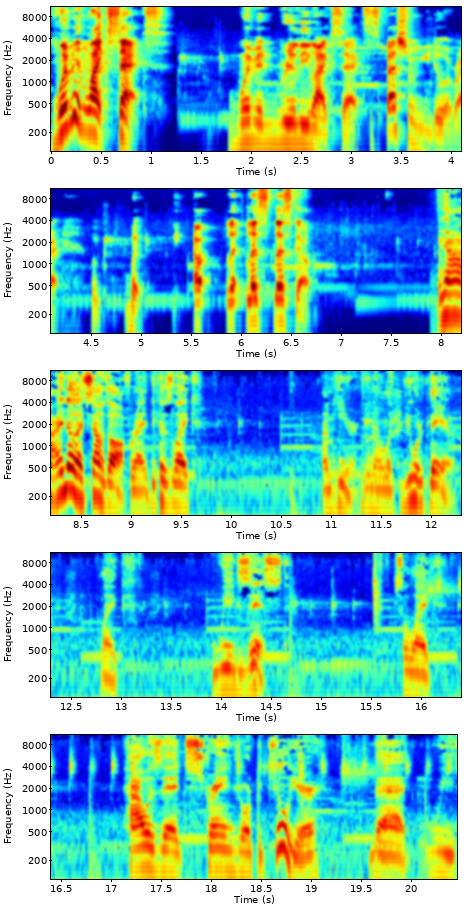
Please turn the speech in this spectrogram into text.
Women like sex women really like sex, especially when you do it right. But uh, let, let's let's go. Now I know that sounds off, right? Because like, I'm here. You know, like you are there. Like, we exist. So like, how is it strange or peculiar that we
